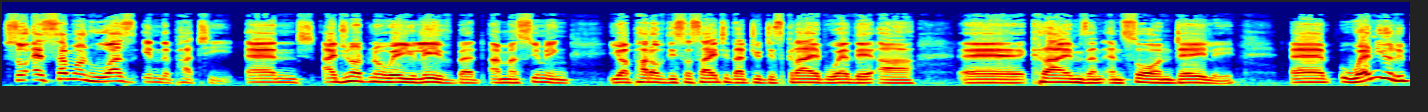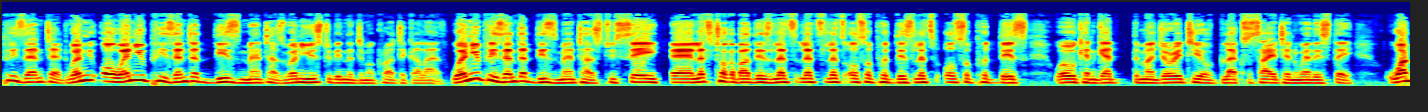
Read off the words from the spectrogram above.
So, as someone who was in the party, and I do not know where you live, but I'm assuming you are part of the society that you describe where there are uh, crimes and, and so on daily. Uh, when you represented, when or when you presented these matters, when you used to be in the Democratic Alliance, when you presented these matters to say, uh, let's talk about this, let's let's let's also put this, let's also put this where we can get the majority of black society and where they stay. What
